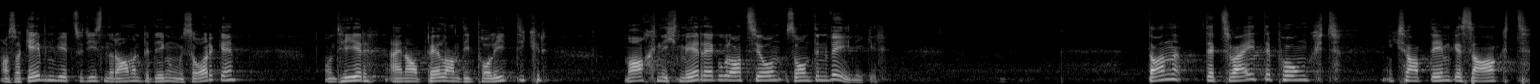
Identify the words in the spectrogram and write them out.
Also geben wir zu diesen Rahmenbedingungen Sorge. Und hier ein Appell an die Politiker, mach nicht mehr Regulation, sondern weniger. Dann der zweite Punkt, ich habe dem gesagt,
